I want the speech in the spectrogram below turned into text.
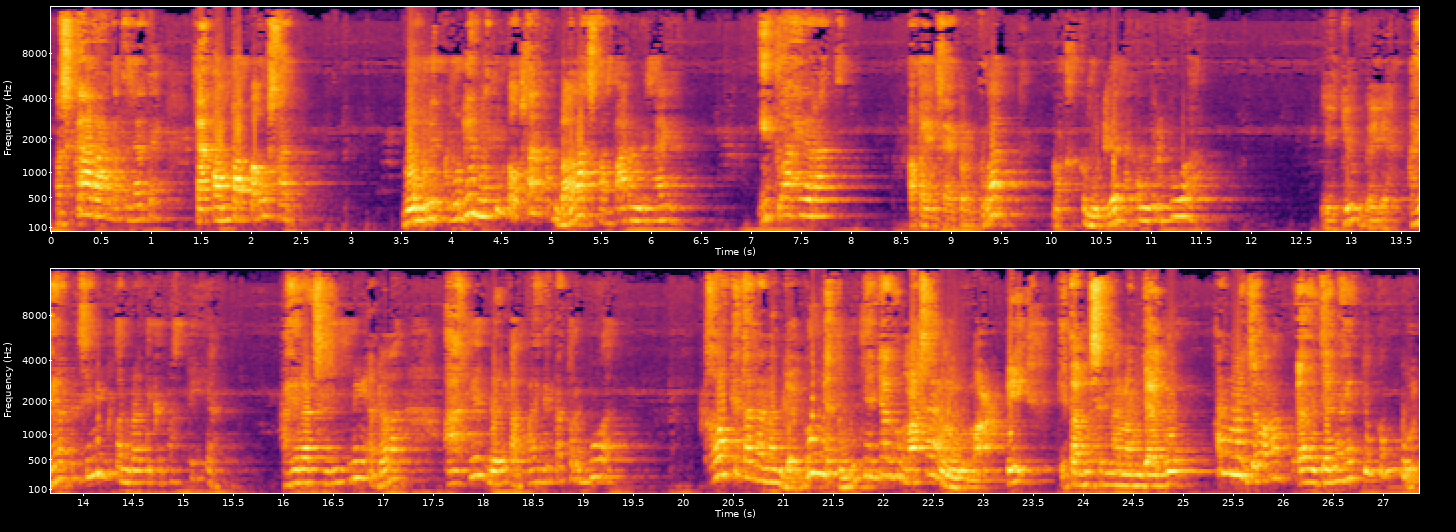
Nah sekarang kata saya saya tanpa Pak Ustaz. Dua menit kemudian mungkin Pak Ustaz akan balas tamparan ke saya. Itu akhirat. Apa yang saya perbuat, maka kemudian akan berbuah. Ya juga ya. Akhirat di sini bukan berarti kepastian. Akhirat di sini adalah akhir dari apa yang kita perbuat. Kalau kita nanam jagung ya tumbuhnya jagung. Masa yang nunggu mati kita bisa nanam jagung? Kan menjelang eh, jannah itu kebun.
